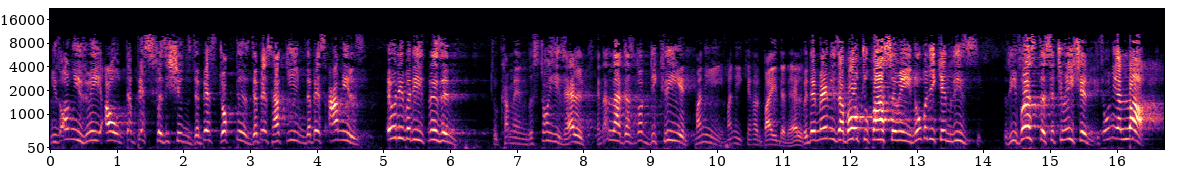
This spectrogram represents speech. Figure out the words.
he's on his way out, the best physicians, the best doctors, the best hakim, the best amils, everybody is present to come and restore his health. And Allah does not decree it. Money, money cannot buy that health. When the man is about to pass away, nobody can reverse the situation. It's only Allah.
